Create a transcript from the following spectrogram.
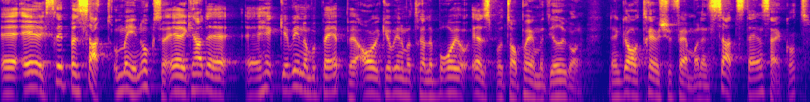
Eh, Eriks trippel satt och min också. Erik hade eh, Häcken vinner mot BP, AIK vinner mot Trelleborg och Elfsborg tar poäng mot Djurgården. Den gav 3,25 och den satt stensäkert.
